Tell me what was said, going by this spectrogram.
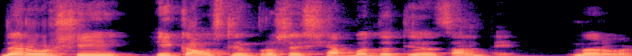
दरवर्षी ही काउन्सिलिंग प्रोसेस ह्या पद्धतीने चालते. बरोबर?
